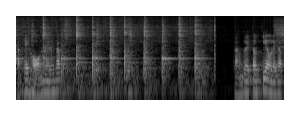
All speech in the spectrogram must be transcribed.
ผัดให้หอมเลยนะครับ ตามด้วยเต้าเจี้ยวเลยครับ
